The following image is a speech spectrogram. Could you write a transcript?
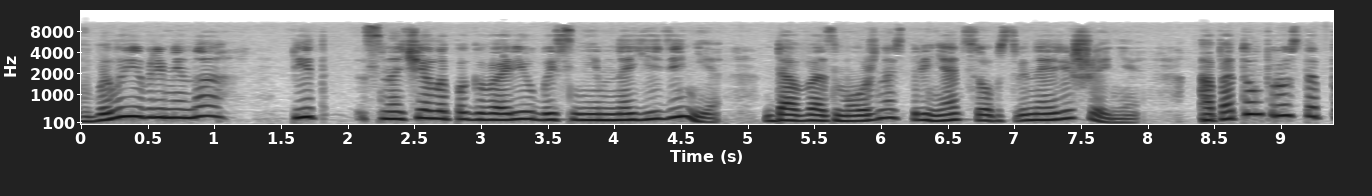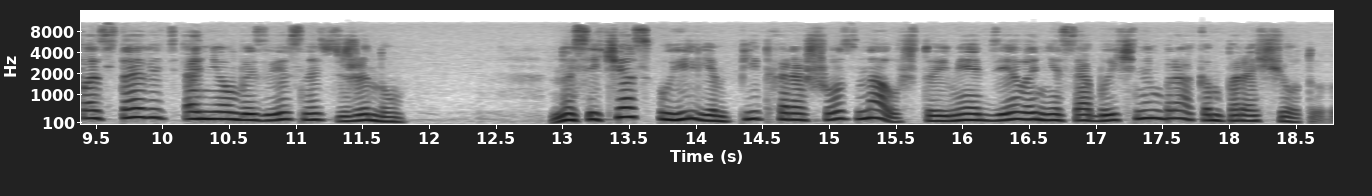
В былые времена Пит сначала поговорил бы с ним наедине, дав возможность принять собственное решение, а потом просто поставить о нем в известность жену. Но сейчас Уильям Пит хорошо знал, что имеет дело не с обычным браком по расчету.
